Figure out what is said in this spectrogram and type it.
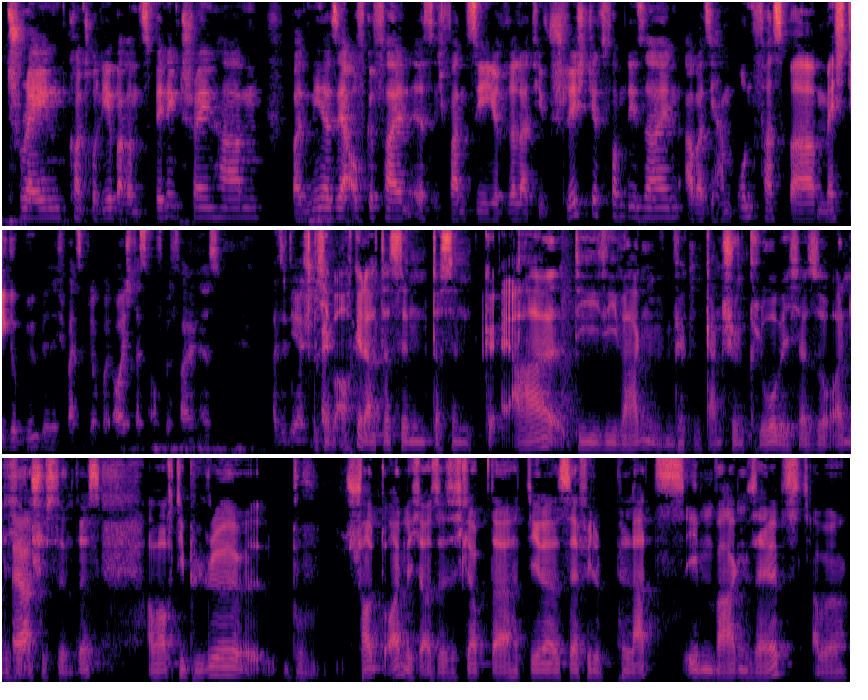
Train, kontrollierbaren Spinning Train haben. weil mir sehr aufgefallen ist, ich fand sie relativ schlicht jetzt vom Design, aber sie haben unfassbar mächtige Bügel. Ich weiß nicht, ob euch das aufgefallen ist. Also die ich habe auch gedacht, das sind, das sind, A, die, die Wagen wirken ganz schön klobig, also ordentliche ja. Aschis sind das. Aber auch die Bügel schaut ordentlich aus. Also ich glaube, da hat jeder sehr viel Platz, eben Wagen selbst, aber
